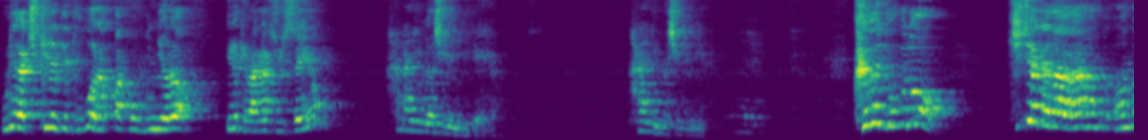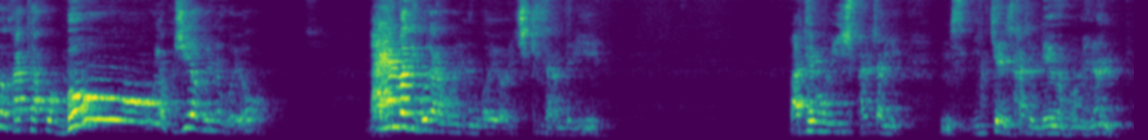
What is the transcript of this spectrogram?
우리가 지키는데 누구 허락받고 문 열어? 이렇게 말할 수 있어요? 하나님 하시는 일이에요. 하나님 일. 그 누구도 기절해가 한 것 같았고, 멍! 무시하고 있는 거예요. 말 한마디 못하고 있는 거예요. 지킨 사람들이. 마태복음 28장 1절에 4절 내용을 보면은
